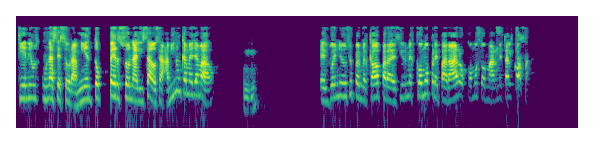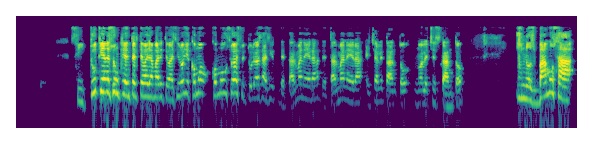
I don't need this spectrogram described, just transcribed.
tiene un, asesoramiento personalizado. O sea, a mí nunca me ha llamado el dueño de un supermercado para decirme cómo preparar o cómo tomarme tal cosa. Si tú tienes un cliente, él te va a llamar y te va a decir, oye, ¿cómo, cómo uso eso? Y tú le vas a decir, de tal manera, de tal manera, échale tanto, no le eches tanto. Y nos vamos a,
